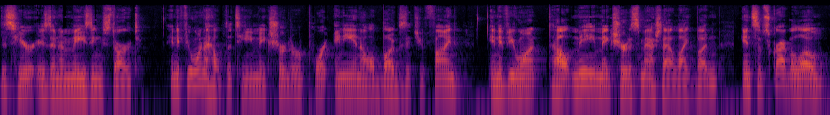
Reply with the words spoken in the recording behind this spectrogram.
This here is an amazing start. And if you want to help the team, make sure to report any and all bugs that you find. And if you want to help me, make sure to smash that like button and subscribe below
